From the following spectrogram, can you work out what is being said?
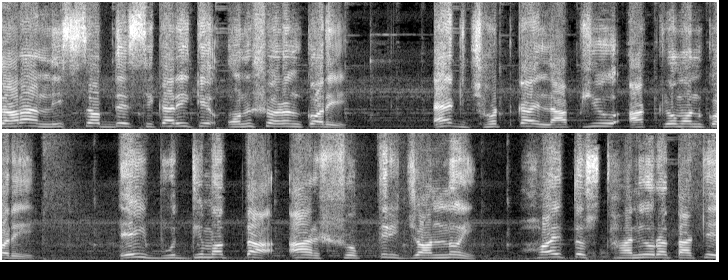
তারা নিঃশব্দে শিকারীকে অনুসরণ করে, এক ঝটকায় লাফিয়ে আক্রমণ করে। এই বুদ্ধিমত্তা আর শক্তির জন্যই হয়তো স্থানীয়রা তাকে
